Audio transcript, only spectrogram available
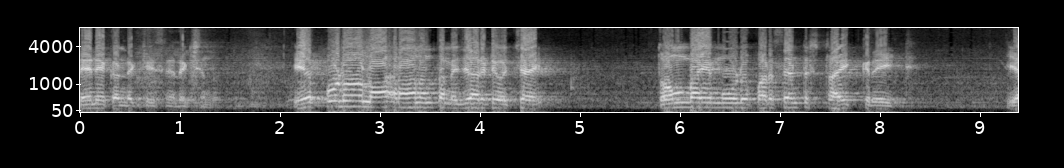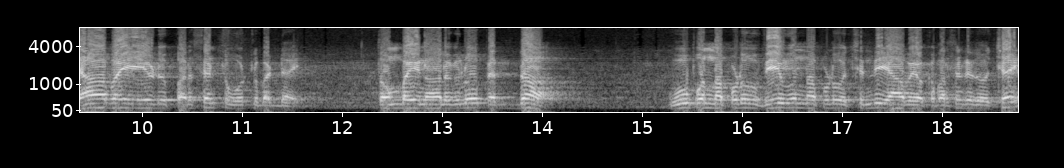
నేనే కండక్ట్ చేసిన ఎలక్షన్లు. ఎప్పుడూ లా- రానంత మెజారిటీ వచ్చాయి. తొంభై మూడు పర్సెంట్ స్ట్రైక్ రేట్ యాభై ఏడు పర్సెంట్ ఓట్లు పడ్డాయి. తొంభై నాలుగులో పెద్ద ఊపు ఉన్నప్పుడు వేవ్ ఉన్నప్పుడు వచ్చింది యాభై ఒక్క పర్సెంట్ వచ్చాయి.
